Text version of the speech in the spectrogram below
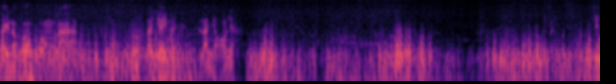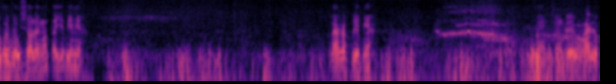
Đây nó có còn lá lá dày này lá nhỏ nha. Chị cô chú so lại ngón tay giúp em nha. Lá rất đẹp nha. Chân rêu quá luôn.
